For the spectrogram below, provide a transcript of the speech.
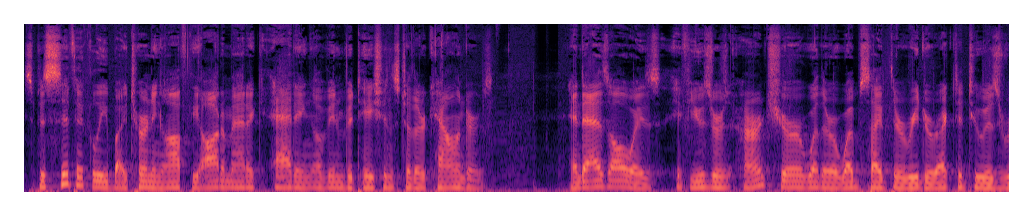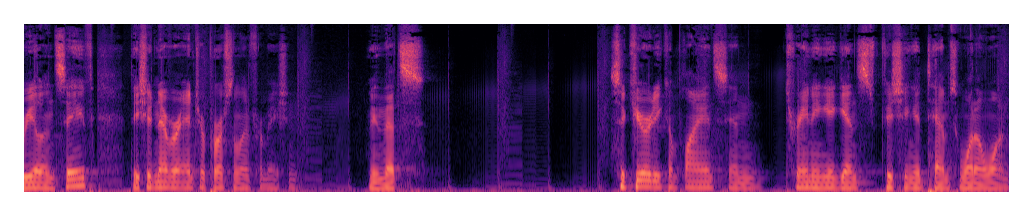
specifically by turning off the automatic adding of invitations to their calendars. And as always, if users aren't sure whether a website they're redirected to is real and safe, they should never enter personal information. I mean, that's security compliance and training against phishing attempts 101.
